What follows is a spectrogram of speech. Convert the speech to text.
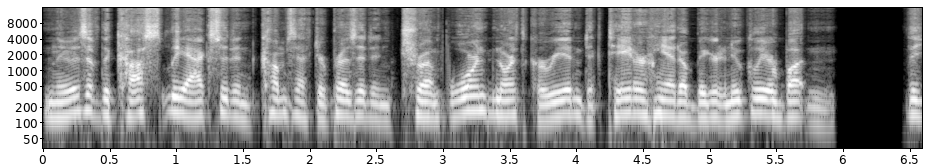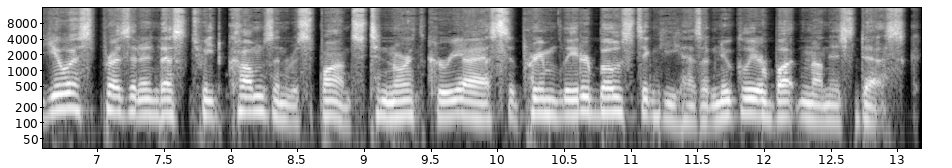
News of the costly accident comes after President Trump warned North Korean dictator he had a bigger nuclear button. The U.S. President's tweet comes in response to North Korea's supreme leader boasting he has a nuclear button on his desk.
